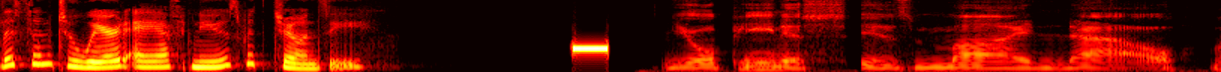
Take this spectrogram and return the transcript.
Listen to Weird AF News with Jonesy. Your penis is mine now.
